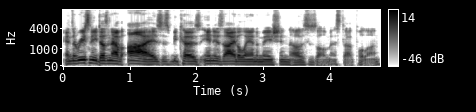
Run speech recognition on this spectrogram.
And the reason he doesn't have eyes is because in his idle animation, oh, this is all messed up. Hold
